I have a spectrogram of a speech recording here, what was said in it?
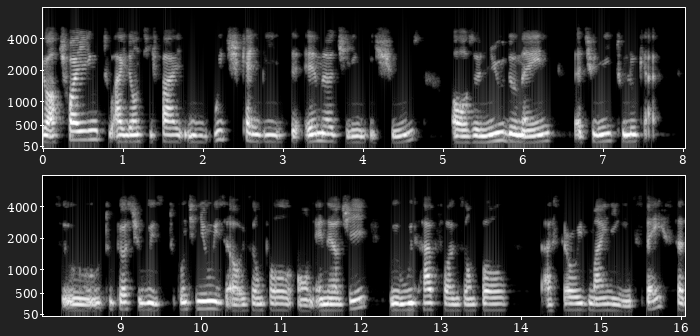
you are trying to identify which can be the emerging issues or the new domain that you need to look at. So to pursue with, to continue with our example on energy, we would have, for example, asteroid mining in space that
